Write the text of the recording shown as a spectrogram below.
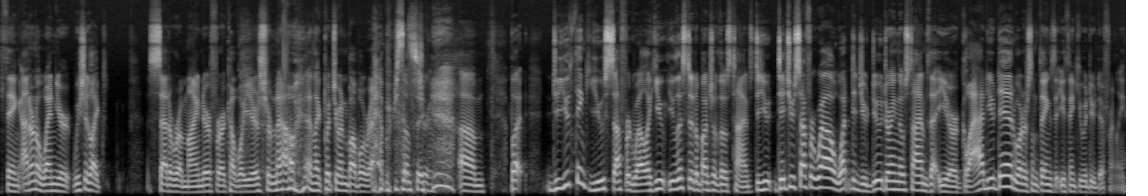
thing. I don't know when you're, we should like set a reminder for a couple of years from now and like put you in bubble wrap or something. Um, but do you think you suffered well? Like you, you listed a bunch of those times. Do you, did you suffer well? What did you do during those times that you're glad you did? What are some things that you think you would do differently?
